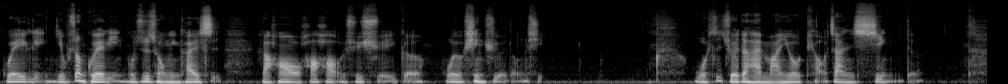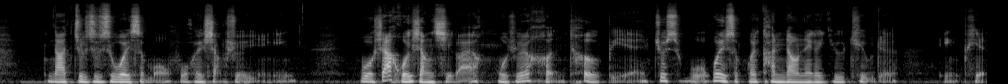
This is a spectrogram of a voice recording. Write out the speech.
归零，也不算归零，我就是从零开始，然后好好去学一个我有兴趣的东西。我是觉得还蛮有挑战性的，那这就是为什么我会想学的原因。我现在回想起来，我觉得很特别，就是我为什么会看到那个 YouTube 的影片。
